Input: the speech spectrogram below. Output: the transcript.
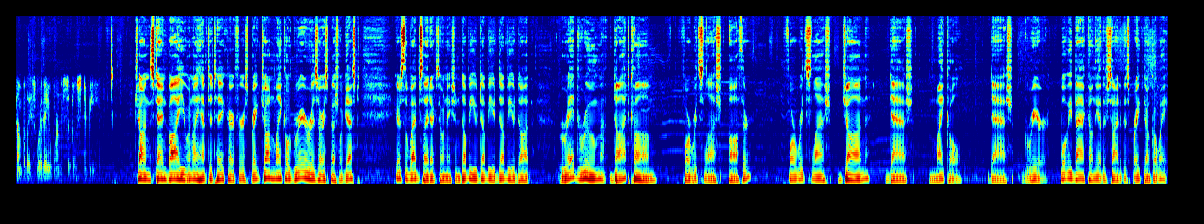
someplace where they weren't supposed to be. John, stand by. You and I have to take our first break. John Michael Greer is our special guest. Here's the website, Exonation www.redroom.com forward slash author forward slash John dash Michael dash Greer. We'll be back on the other side of this break. Don't go away.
